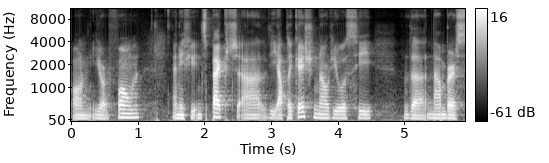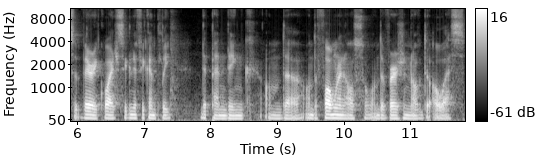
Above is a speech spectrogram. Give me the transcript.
on your phone. And if you inspect uh, the application note you will see the numbers vary quite significantly depending on the on the phone and also on the version of the OS.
